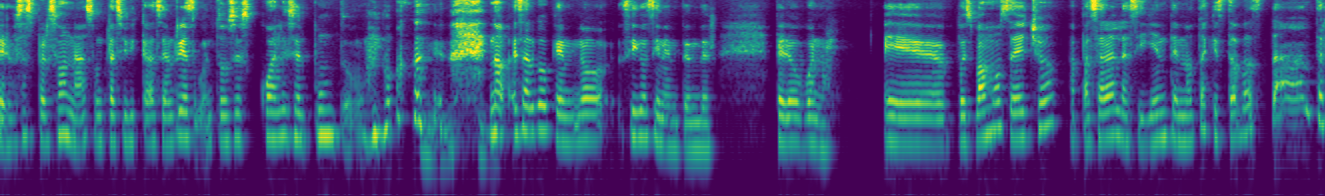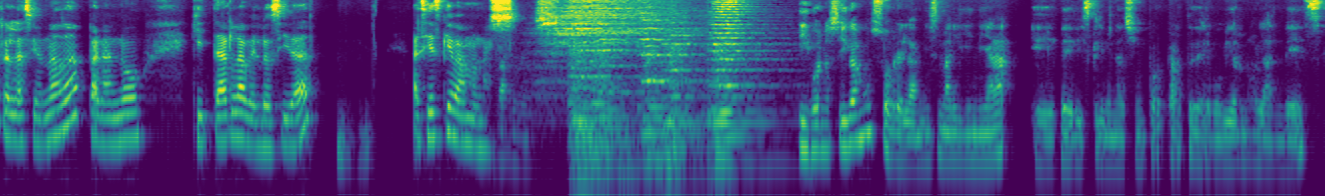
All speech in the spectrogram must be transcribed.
pero esas personas son clasificadas en riesgo. Entonces, ¿cuál es el punto? ¿No? es algo que no sigo sin entender. Pero bueno, eh, pues vamos de hecho a pasar a la siguiente nota que está bastante relacionada para no quitar la velocidad. Así es que vámonos. Y bueno, sigamos sobre la misma línea eh, de discriminación por parte del gobierno holandés,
